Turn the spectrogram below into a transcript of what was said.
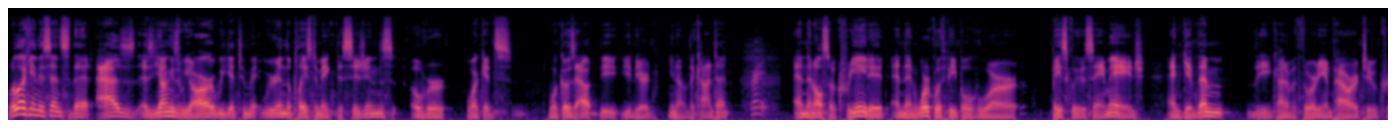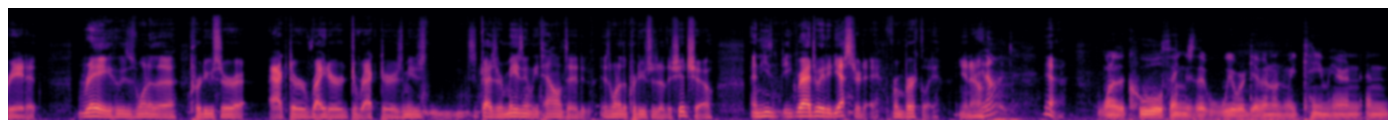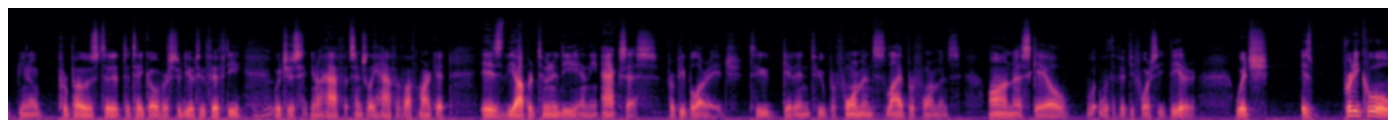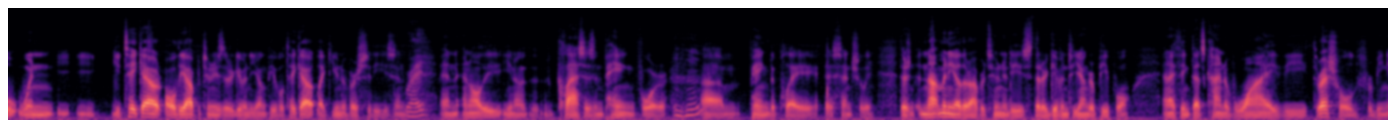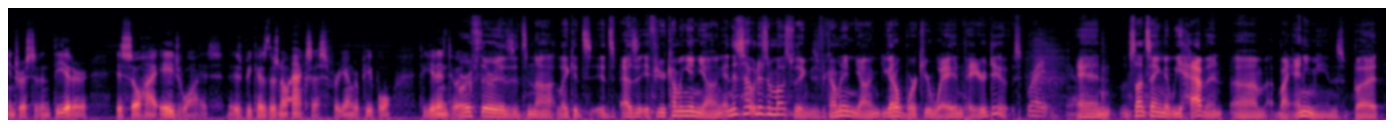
we're lucky in the sense that as as young as we are, we get to make we're in the place to make decisions over what gets what goes out the either you know the content right. and then also create it and then work with people who are basically the same age and give them the kind of authority and power to create it. Ray, who's one of the producer, actor, writer, directors, I mean, these- these guys are amazingly talented, is one of the producers of The Shit Show. And he, he graduated yesterday from Berkeley, you know? Right on. Yeah. one of the cool things that we were given when we came here and, and you know proposed to, to take over Studio 250, mm-hmm. which is you know half essentially half of off market, is the opportunity and the access for people our age to get into performance, live performance on a scale w- with a 54 seat theater, which is pretty cool when y- y- you take out all the opportunities that are given to young people, take out like universities and Right. and, and all the you know the classes and paying for Mm-hmm. um, paying to play essentially. There's not many other opportunities that are given to younger people, and I think that's kind of why the threshold for being interested in theater is so high age-wise, is because there's no access for younger people to get into it. Or if there is, it's not like it's it's as if you're coming in young, and this is how it is in most things. If you're coming in young, you got to work your way and pay your dues. Right. And it's not saying that we haven't um, by any means, but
